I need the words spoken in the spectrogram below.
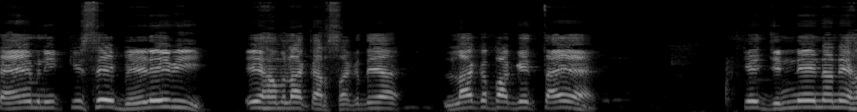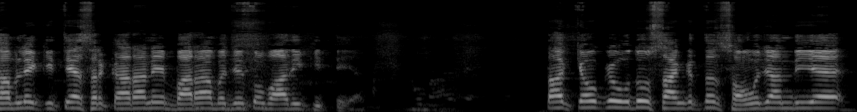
ਟਾਈਮ ਨਹੀਂ, ਕਿਸੇ ਵੇਲੇ ਵੀ ਇਹ ਹਮਲਾ ਕਰ ਸਕਦੇ ਆ। ਲਗਭਗ ਇਹ ਤੈਅ ਹੈ ਕਿ ਜਿੰਨੇ ਇਹਨਾਂ ਨੇ ਹਮਲੇ ਕੀਤੇ ਆ, ਸਰਕਾਰਾਂ ਨੇ 12 ਵਜੇ ਤੋਂ ਬਾਅਦ ਹੀ ਕੀਤੇ ਆ। ਤਾਂ ਕਿਉਂਕਿ ਉਦੋਂ ਸੰਗਤ ਸੌਂ ਜਾਂਦੀ ਹੈ,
